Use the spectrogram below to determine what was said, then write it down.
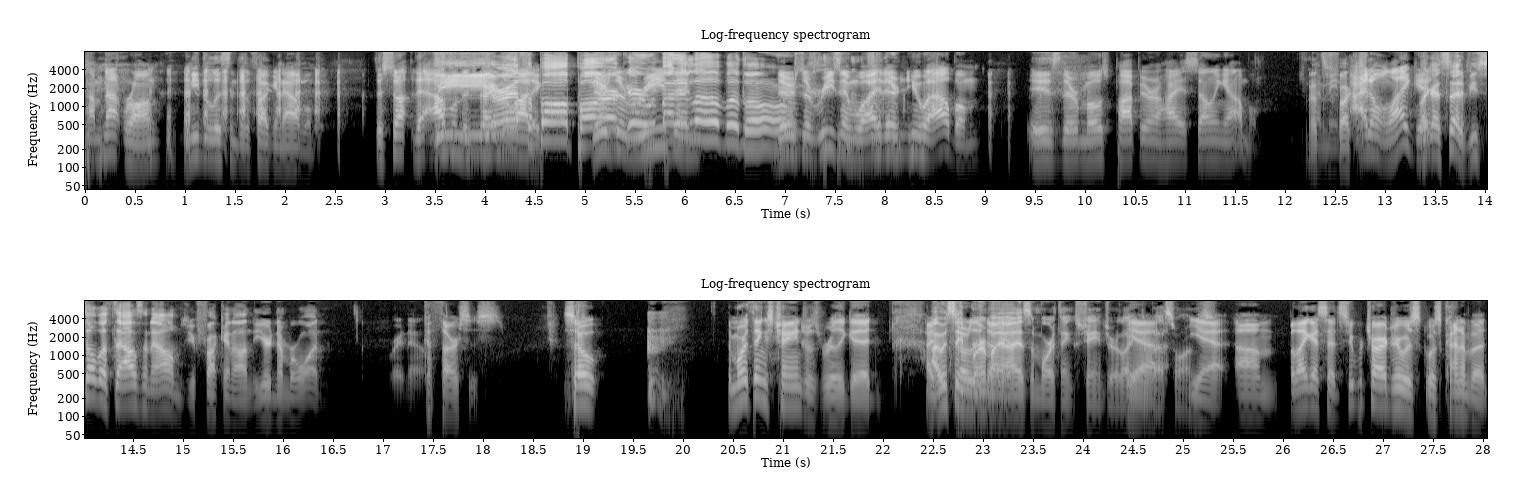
I'm not wrong. You need to listen to the fucking album. The so, the album is we very are melodic. at the ballpark. There's a Everybody reason- love a dog. There's a reason why their new album is their most popular and highest selling album. That's I mean, fucking. I don't like it. Like I said, if you sell a thousand albums, you're fucking on. You're number one right now. Catharsis. So, the more things change was really good. I, would say totally "Burn My it. Eyes" and "More Things Change" are like yeah, the best ones. Yeah. Um, but like I said, Supercharger was was kind of a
